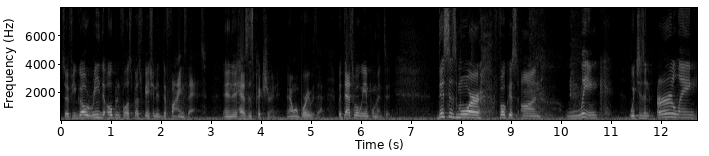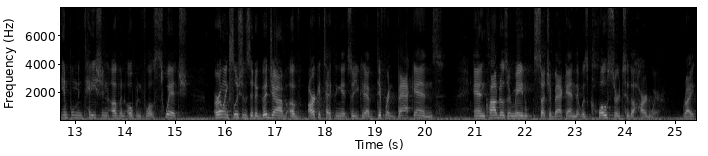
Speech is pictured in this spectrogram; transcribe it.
So if you go read the OpenFlow specification, it defines that. And it has this picture in it. And I won't bore you with that. But that's what we implemented. This is more focused on LINC, which is an Erlang implementation of an OpenFlow switch. Erlang Solutions did a good job of architecting it so you could have different backends and Cloudozer made such a backend that was closer to the hardware, right?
